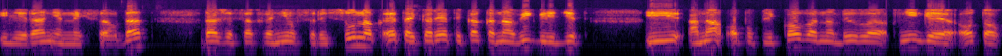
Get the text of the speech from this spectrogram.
или раненых солдат Даже сохранился рисунок этой кареты, как она выглядит. И она опубликована была в книге Ото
